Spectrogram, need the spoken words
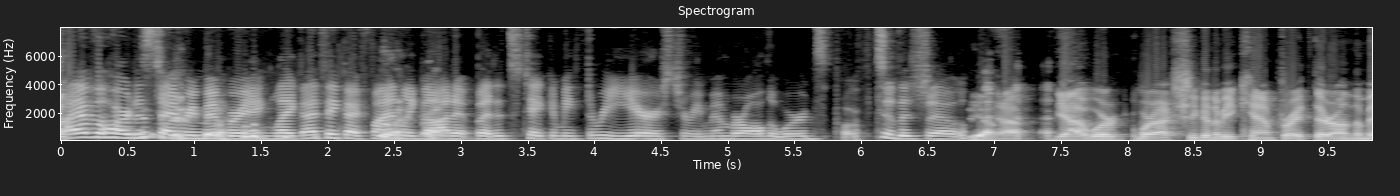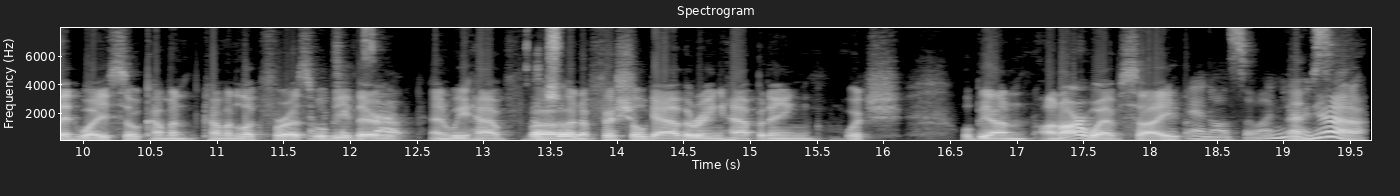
I have the hardest time remembering. Like, I think I finally Right, got it, but it's taken me three years to remember all the words to the show. yeah yeah, yeah, we're we're actually going to be camped right there on the midway, so come and come and look for us. Come we'll be there, and we have uh, an official gathering happening, which will be on on our website. And also on yours. And yeah,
